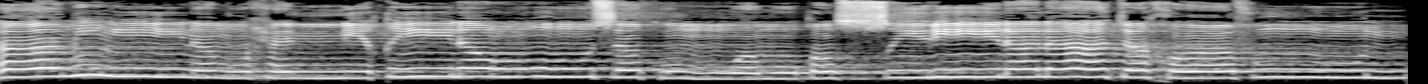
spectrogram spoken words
آمنين محلقين رؤوسكم ومقصرين لا تخافون.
